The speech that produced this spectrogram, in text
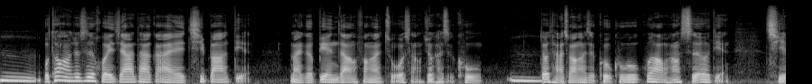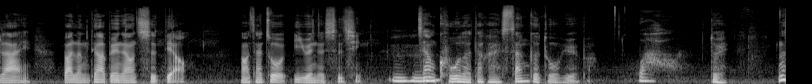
嗯，我通常就是回家大概七八点，买个便当放在桌上就开始哭。嗯，都躺在床上开始哭，哭哭哭到晚上十二点起来，把冷掉的便当吃掉，然后再做医院的事情。嗯，这样哭了大概三个多月吧。哇，对，那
